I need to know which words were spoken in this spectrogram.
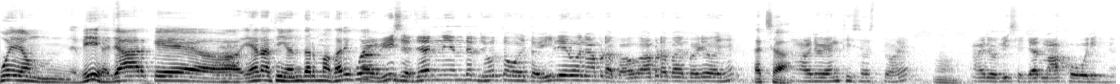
કોઈ એમ વીસ હજાર કે એનાથી અંદરમાં ખરી કોઈ? વીસ હજારની અંદર જોતો હોય તો ઇલેવન આપણા ભાવ આપણા પાસે પડ્યો છે. અચ્છા. આ રહ્યો એનથી સસ્તો છે. આર્યો વીસ હજારમાં આખો ઓરિજિનલ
